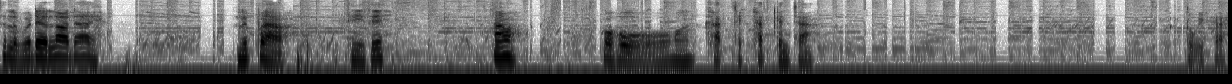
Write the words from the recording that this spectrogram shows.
สรุปว่าเดินรอดได้ หรือเปล่า อีกทีสิ เอา้า โอ้โหมันขัดจะขัดกันจังตกอีกแล้ว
